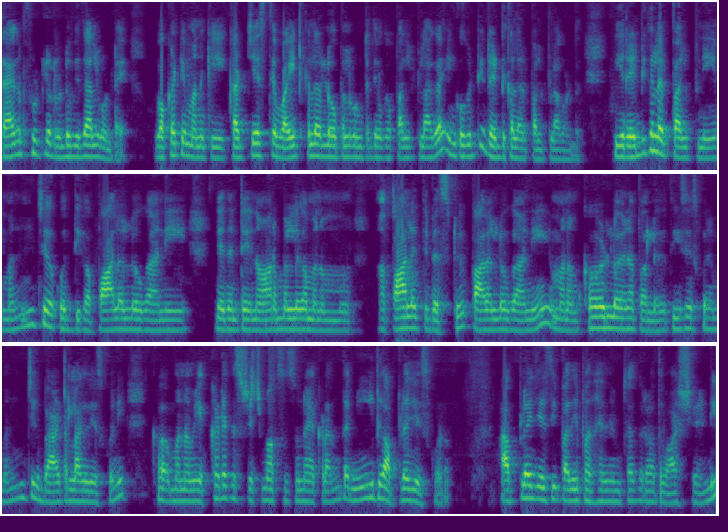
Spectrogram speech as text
డ్రాగన్ ఫ్రూట్లో రెండు విధాలుగా ఉంటాయి. ఒకటి మనకి కట్ చేస్తే వైట్ కలర్ లోపల ఉంటుంది ఒక పల్ప్ లాగా ఇంకొకటి రెడ్ కలర్ పల్ప్ లాగా ఉంటుంది. ఈ రెడ్ కలర్ పల్ప్ని మంచిగా కొద్దిగా పాలల్లో గానీ లేదంటే నార్మల్గా మనం పాలైతే బెస్ట్. పాలల్లో గానీ మనం కర్డ్లో అయినా పర్లేదు తీసేసుకొని మంచిగా బ్యాటర్ లాగా చేసుకొని మనం ఎక్కడైతే స్ట్రెచ్ మార్క్స్ ఉన్నాయో అక్కడంతా నీట్గా అప్లై చేసుకోవడం. అప్లై చేసి పది పదిహేను నిమిషాల తర్వాత వాష్ చేయండి.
